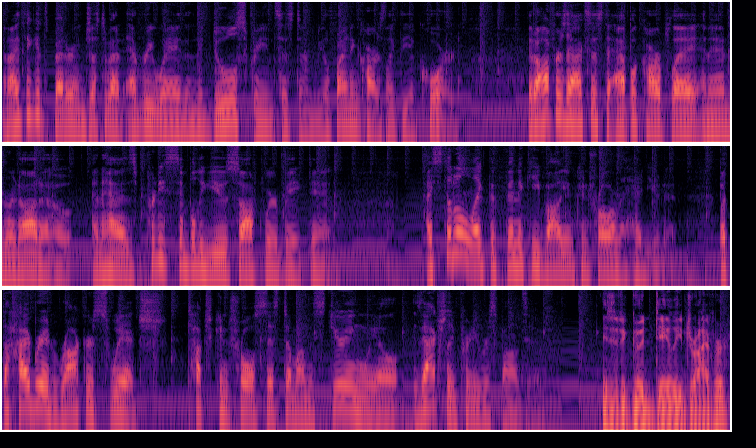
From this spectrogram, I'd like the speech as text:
and I think it's better in just about every way than the dual screen system you'll find in cars like the Accord. It offers access to Apple CarPlay and Android Auto and has pretty simple to use software baked in. I still don't like the finicky volume control on the head unit, but the hybrid rocker switch touch control system on the steering wheel is actually pretty responsive. Is it a good daily driver?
